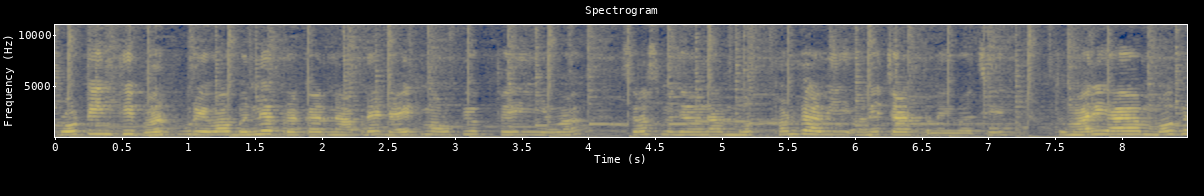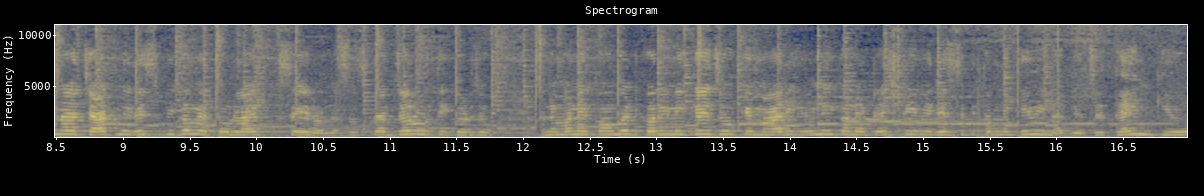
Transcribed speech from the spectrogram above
પ્રોટીનથી ભરપૂર એવા બંને પ્રકારના આપણે ડાયટમાં ઉપયોગ થઈ એવા સરસ મજાના મગ ફણગાવી અને ચાટ બનાવ્યા છે. તો મારી આ મગના ચાટની રેસીપી ગમે તો લાઈક શેર અને સબસ્ક્રાઈબ જરૂરથી કરજો. અને મને કમેન્ટ કરીને કહેજો કે મારી યુનિક અને ટેસ્ટી એવી રેસીપી તમને કેવી લાગે છે. થેન્ક યુ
